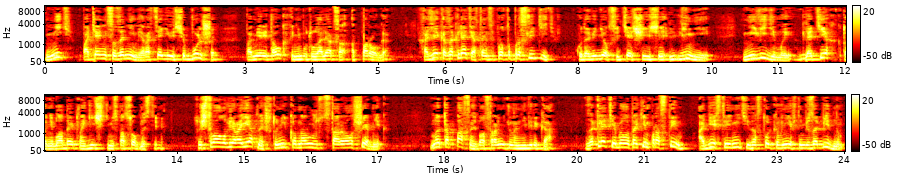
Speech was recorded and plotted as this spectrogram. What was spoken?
нить потянется за ними, растягиваясь все больше по мере того, как они будут удаляться от порога. Хозяйка заклятия останется просто проследить, куда ведет светящиеся линии, невидимые для тех, кто не обладает магическими способностями. Существовала вероятность, что нитку обнаружит старый волшебник, но эта опасность была сравнительно невелика. Заклятие было таким простым, а действие нити настолько внешне безобидным,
